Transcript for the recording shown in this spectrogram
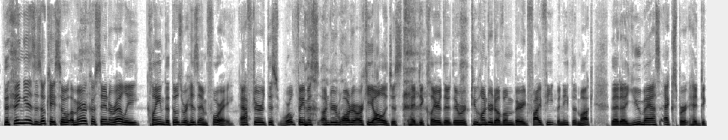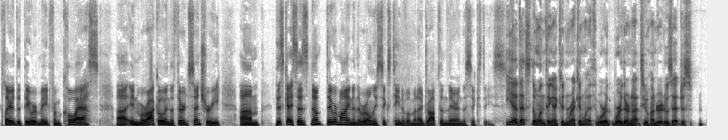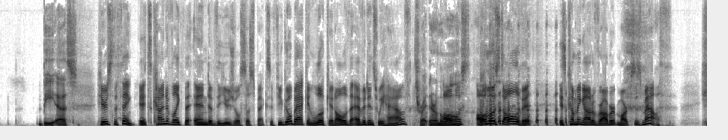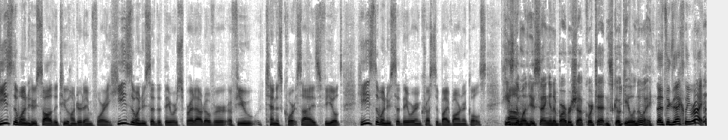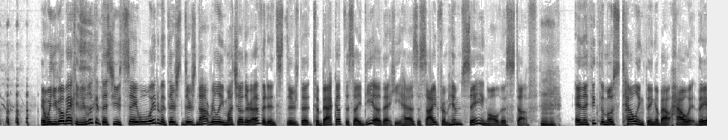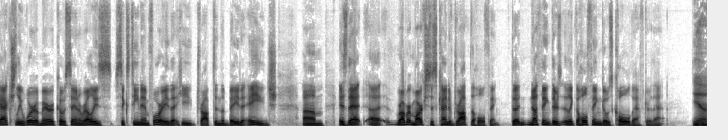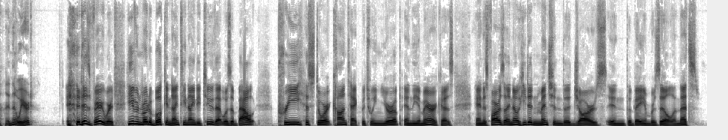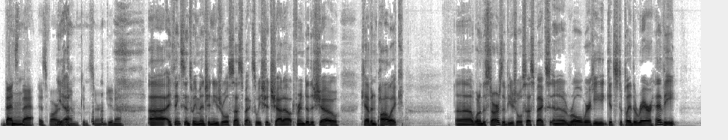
The thing is, is okay. So Americo Santarelli claimed that those were his amphorae after this world famous underwater archaeologist had declared that there were 200 of them buried five feet beneath the muck. That a UMass expert had declared that they were made from Kouass uh, in Morocco in the third century. Um, this guy says, no, they were mine, and there were only 16 of them, and I dropped them there in the 60s. Yeah, that's the one thing I couldn't reckon with. Were were there not 200? Was that just BS? Here's the thing it's kind of like the end of the usual suspects. If you go back and look at all of the evidence we have, It's right there on the wall. almost almost all of it is coming out of Robert Marx's mouth. He's the one who saw the 200 amphora. He's the one who said that they were spread out over a few tennis court size fields. He's the one who said they were encrusted by barnacles. He's the Um, one who sang in a barbershop quartet in Skokie, Illinois. That's exactly right. And when you go back and you look at this, you say, "Well, wait a minute. There's there's not really much other evidence. There's that to back up this idea that he has, aside from him saying all this stuff." And I think the most telling thing about how it, they actually were Americo Santarelli's 16 amphorae that he dropped in the bay to age um, is that uh, Robert Marx just kind of dropped the whole thing. The nothing there's like the whole thing goes cold after that. Yeah, isn't that weird? It is very weird. He even wrote a book in 1992 that was about prehistoric contact between Europe and the Americas. And as far as I know, he didn't mention the jars in the bay in Brazil, and that's that's that as far as I'm concerned. You know, Uh, I think since we mentioned usual suspects, we should shout out friend of the show, Kevin Pollak, uh, one of the stars of Usual Suspects, in a role where he gets to play the rare heavy.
